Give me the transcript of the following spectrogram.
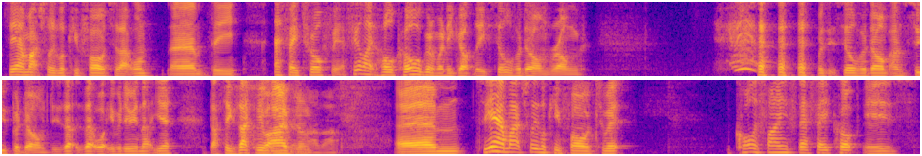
So yeah, I'm actually looking forward to that one. Um, the FA Trophy. I feel like Hulk Hogan when he got the Silverdome wrong. Was it Silverdome and Superdome? Is that is that what you were doing that year? That's exactly what I've done. like. Um, so yeah, I'm actually looking forward to it. Qualifying for the FA Cup is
